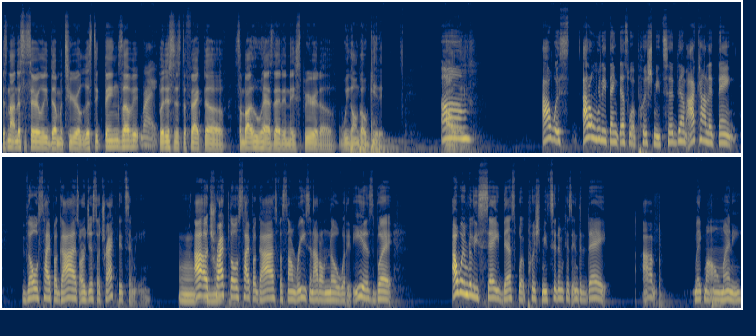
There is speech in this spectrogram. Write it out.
it's not necessarily the materialistic things of it, right. but it's just the fact of somebody who has that in their spirit of we gonna go get it. Um, Always. I was. I don't really think that's what pushed me to them. I kind of think those type of guys are just attracted to me. Mm-hmm. I attract those type of guys for some reason. I don't know what it is, but I wouldn't really say that's what pushed me to them because, at the end of the day, I make my own money.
